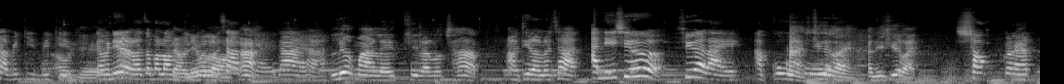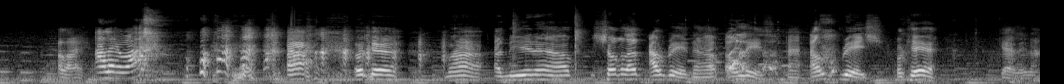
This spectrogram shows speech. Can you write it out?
ค่ะไม่กินไม่กิน โอเคแต่วันนี้เดี๋ยวเราจะมาลองแต่วักินนนี้ดูมารลรอง สชาติเป็นอะไงได้ค่ะเลือกมาเลยทีละรสชาติเอาทีละรสชาติ อันนี้ชื่อชื่ออะไรอะกูอะชื่ออะไร อันนี้ชื่ออะไร ช็อกโกแลตอะไร อะไรวะ อะโอเค มาอันนี้นะครับ ช็อกโกแลตเอาเรจนะครับเอาเรจอะเอาเรจโอเค แกะเลยนะ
